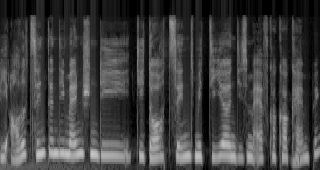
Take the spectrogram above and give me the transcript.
Wie alt sind denn die Menschen, die, die dort sind mit dir in diesem FKK-Camping?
